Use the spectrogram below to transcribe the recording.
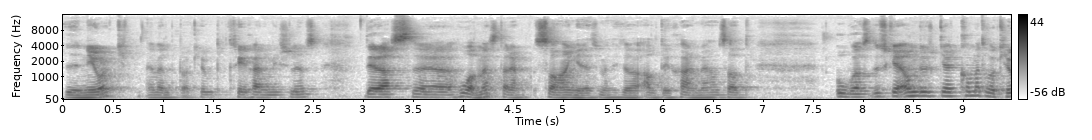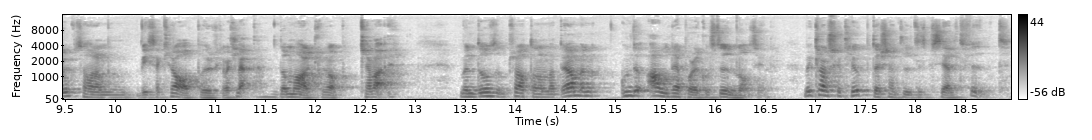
i New York. En väldigt bra krog, tre stjärnor Michelins. Deras uh, hovmästare sa en grej som jag tyckte var alltid charmig. Han sa att oavsett, du ska, om du ska komma till vår krog så har de vissa krav på hur du ska vara klädd. De har krav på kavaj. Men då pratar de om att ja, men om du aldrig har på dig kostym någonsin. Men det är klart du ska klä upp dig och känna lite speciellt fint.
